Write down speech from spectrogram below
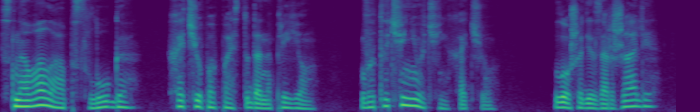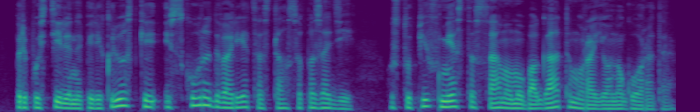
сновала обслуга. Хочу попасть туда на прием. Вот очень-очень хочу. Лошади заржали, припустили на перекрестке, и скоро дворец остался позади — уступив место самому богатому району города.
